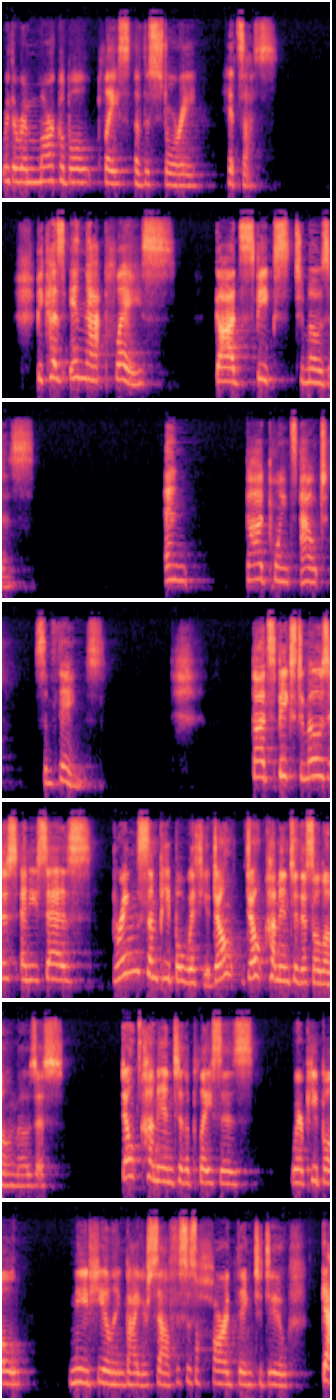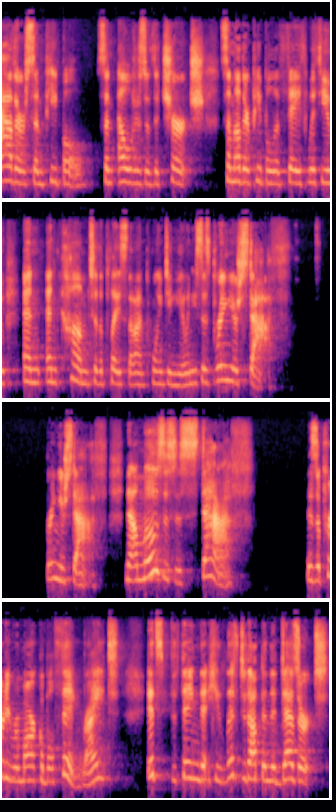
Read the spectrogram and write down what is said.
where the remarkable place of the story hits us. Because in that place, God speaks to Moses. And God points out some things. God speaks to Moses and he says, Bring some people with you. Don't, don't come into this alone, Moses. Don't come into the places where people need healing by yourself. This is a hard thing to do. Gather some people, some elders of the church, some other people of faith with you and, and come to the place that I'm pointing you. And he says, Bring your staff. Bring your staff. Now, Moses' staff is a pretty remarkable thing, right? It's the thing that he lifted up in the desert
